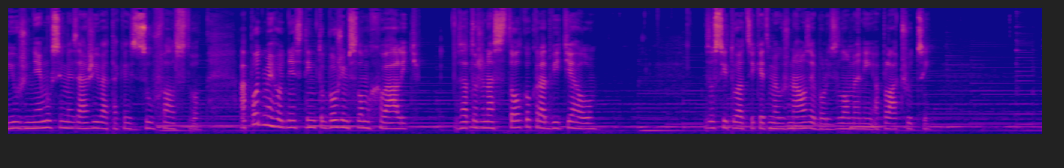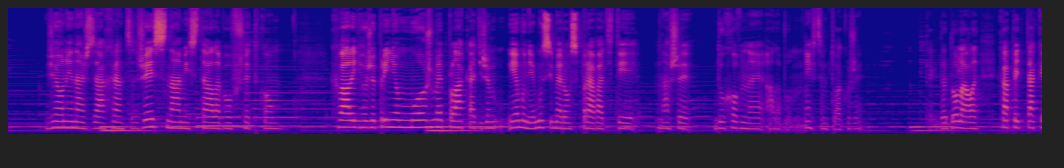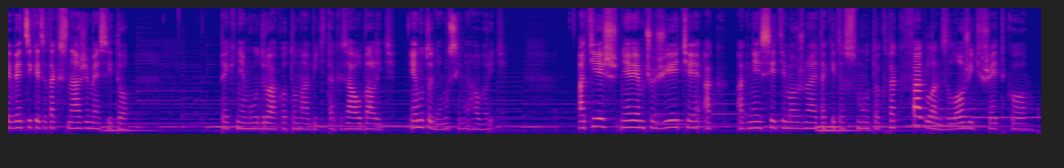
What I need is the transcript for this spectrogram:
My už nemusíme zažívať také zúfalstvo. A poďme ho dnes týmto Božím slovom chváliť za to, že nás toľkokrát vytiahol zo situácií, keď sme už naozaj boli zlomení a plačúci. Že On je náš záchranca, že je s nami stále vo všetkom. Chváliť ho, že pri ňom môžeme plakať, že jemu nemusíme rozprávať tie naše duchovné, alebo nechcem to akože tak dať dole, ale chápeť také veci, keď sa tak snažíme si to pekne, múdro, ako to má byť, tak zaobaliť. Jemu to nemusíme hovoriť. A tiež neviem, čo žijete, ak, ak nesiete možno aj takýto smútok, tak fakt len zložiť všetko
